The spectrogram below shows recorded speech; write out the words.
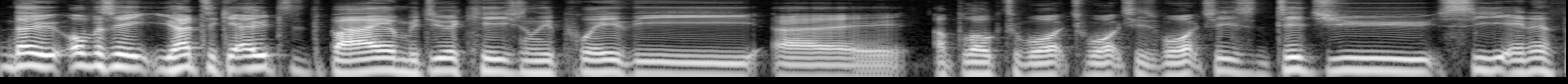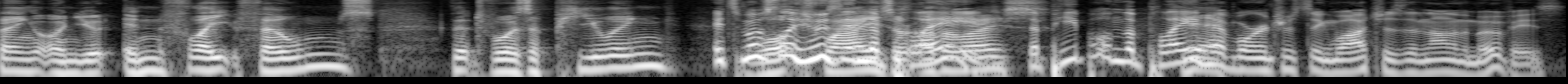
now, obviously, you had to get out to Dubai, and we do occasionally play the uh, a blog to watch watches watches. Did you see anything on your in-flight films that was appealing? It's mostly who's in the plane. The people in the plane Yeah. have more interesting watches than on the movies.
